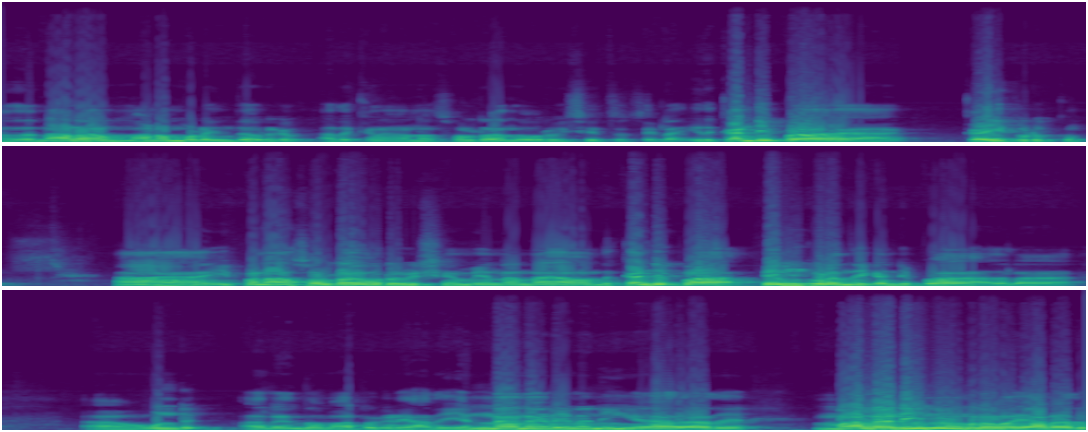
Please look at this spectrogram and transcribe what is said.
அதனால் மனம் உடைந்தவர்கள் அதுக்கு நான் சொல்கிற அந்த ஒரு விஷயத்தை இது கண்டிப்பாக கை கொடுக்கும். இப்போ நான் சொல்கிற ஒரு விஷயம் என்னென்னா வந்து கண்டிப்பாக பெண் குழந்தை கண்டிப்பாக அதில் உண்டு. அதில் எந்த மாற்றம் கிடையாது. அது என்ன நிலையில நீங்கள் அதாவது மலடின்னு உங்களை யாராவது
